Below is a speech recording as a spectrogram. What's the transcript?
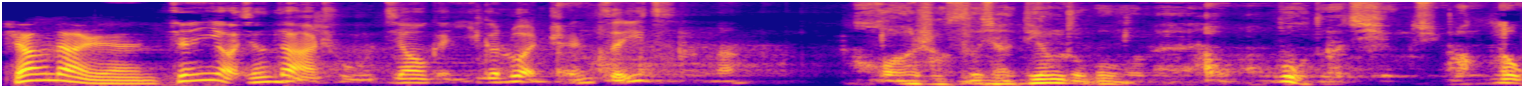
张大人真要将大楚交给一个乱臣贼子吗？皇上私下叮嘱过我们不得轻举妄动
